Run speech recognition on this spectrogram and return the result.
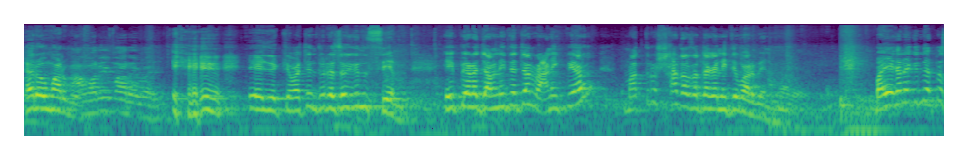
হ্যারো মারবো। মারে ভাই। এই যে দেখতে পাচ্ছেন দুটো চোখে কিন্তু সেম এই পেয়ারটা যারা নিতে চান রানিং পেয়ার মাত্র সাত হাজার টাকা নিতে পারবেন। ভাই এখানে কিন্তু একটা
